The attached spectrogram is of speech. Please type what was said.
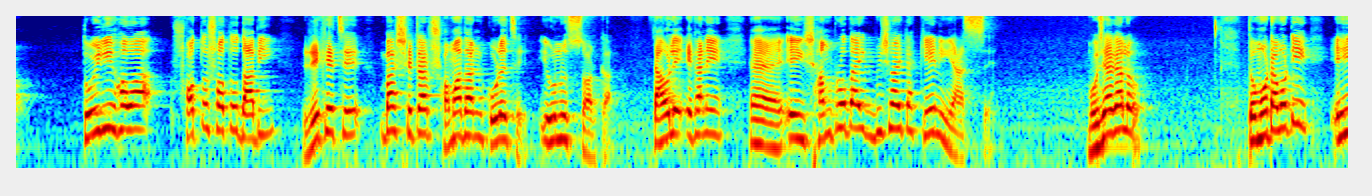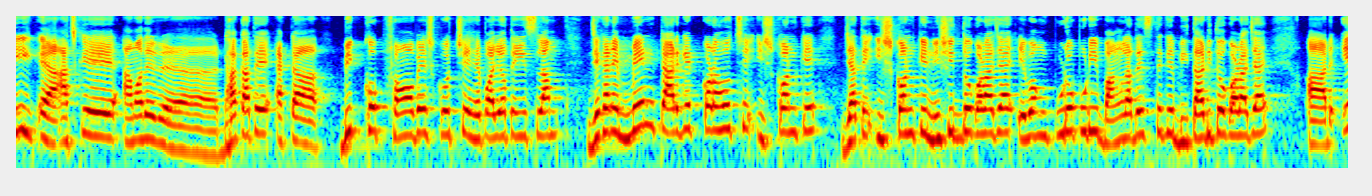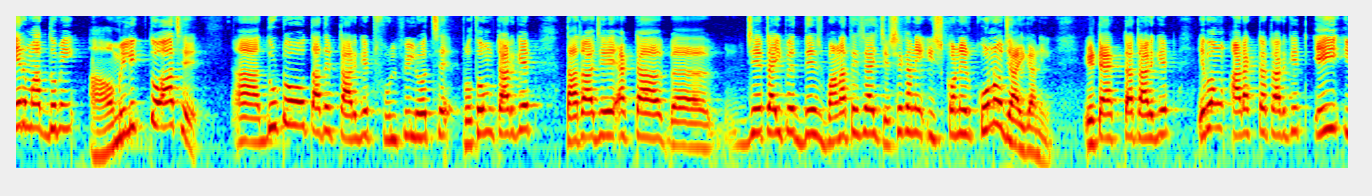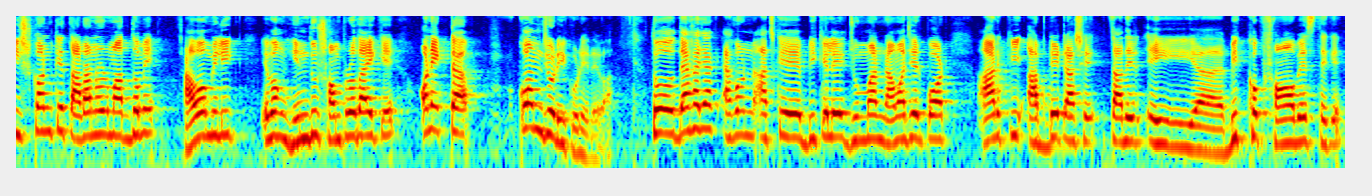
তৈরি হওয়া শত শত দাবি রেখেছে বা সেটার সমাধান করেছে ইউনুস সরকার। তাহলে এখানে এই সাম্প্রদায়িক বিষয়টা কে নিয়ে আসছে? বোঝা গেল? তো মোটামুটি এই আজকে আমাদের ঢাকাতে একটা বিক্ষোভ সমাবেশ করছে হেফাজতে ইসলাম, যেখানে মেন টার্গেট করা হচ্ছে ইস্কনকে, যাতে ইস্কনকে নিষিদ্ধ করা যায় এবং পুরোপুরি বাংলাদেশ থেকে বিতাড়িত করা যায়। আর এর মাধ্যমেই আওয়ামী লীগ তো আছে দুটো তাদের টার্গেট ফুলফিল হচ্ছে। প্রথম টার্গেট তারা যে একটা যে টাইপের দেশ বানাতে চাইছে, সেখানে ইস্কনের কোনো জায়গা নেই। এটা একটা টার্গেট এবং আর একটা টার্গেট এই ইস্কনকে তাড়ানোর মাধ্যমে আওয়ামী লীগ এবং হিন্দু সম্প্রদায়কে অনেকটা কমজোরি করে দেওয়া। তো দেখা যাক এখন আজকে বিকেলে জুম্মার নামাজের পর আর কি আপডেট আসে তাদের এই বিক্ষোভ সমাবেশ থেকে।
